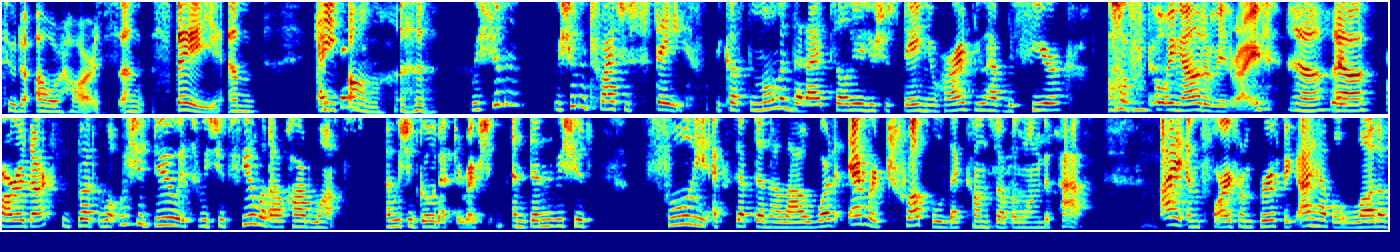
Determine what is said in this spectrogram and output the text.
to the, our hearts and stay and keep on? we shouldn't we shouldn't try to stay because the moment that I tell you you should stay in your heart, you have the fear of mm. going out of it, right? Yeah, yeah. Paradox. But what we should do is we should feel what our heart wants, and we should go that direction, and then we should fully accept and allow whatever trouble that comes up along the path. I am far from perfect. I have a lot of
